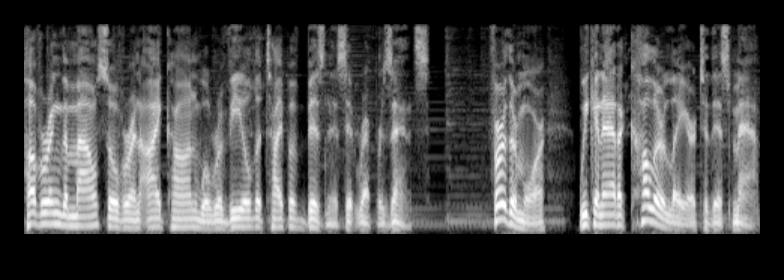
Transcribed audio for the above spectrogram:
Hovering the mouse over an icon will reveal the type of business it represents. Furthermore, we can add a color layer to this map,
